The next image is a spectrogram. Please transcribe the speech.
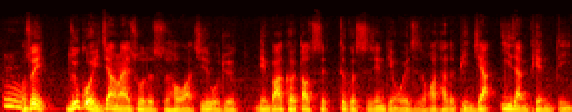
嗯，所以如果以这样来说的时候啊，其实我觉得联发科到这这个时间点为止的话，它的评价依然偏低。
